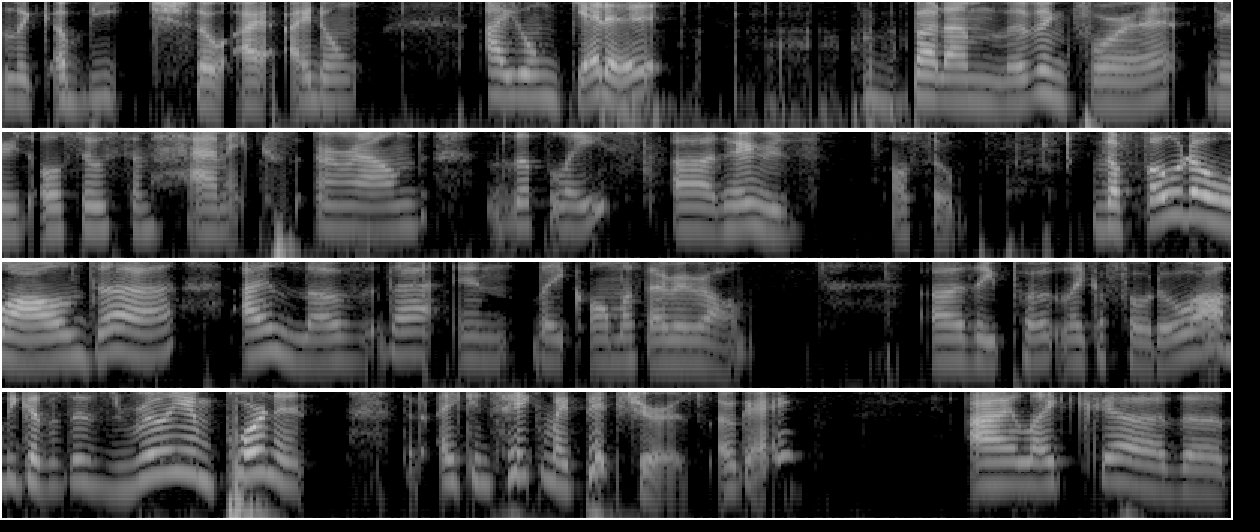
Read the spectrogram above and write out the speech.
like a beach so i i don't i don't get it but i'm living for it there's also some hammocks around the place uh there's also the photo wall duh i love that in like almost every realm uh they put like a photo wall because it is really important that i can take my pictures okay i like uh, the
